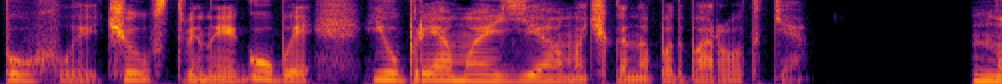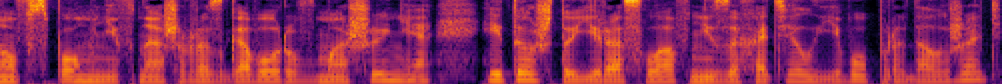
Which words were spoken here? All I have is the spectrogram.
пухлые, чувственные губы и упрямая ямочка на подбородке. Но, вспомнив наш разговор в машине и то, что Ярослав не захотел его продолжать,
